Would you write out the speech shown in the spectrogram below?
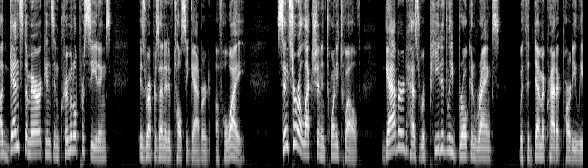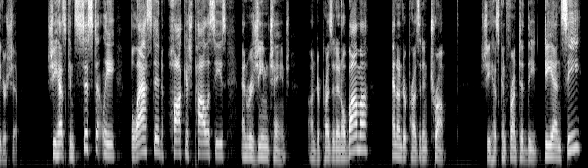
against Americans in criminal proceedings is Representative Tulsi Gabbard of Hawaii. Since her election in 2012, Gabbard has repeatedly broken ranks with the Democratic Party leadership. She has consistently blasted hawkish policies and regime change under President Obama and under President Trump. She has confronted the DNC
